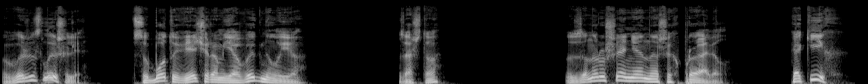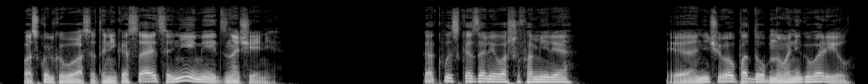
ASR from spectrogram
Вы же слышали. В субботу вечером я выгнал ее. За что? За нарушение наших правил. Каких, поскольку вас это не касается, не имеет значения. Как вы сказали ваша фамилия? Я ничего подобного не говорил.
